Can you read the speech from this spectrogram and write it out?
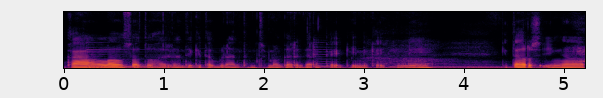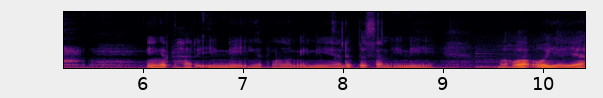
kalau suatu hari nanti kita berantem cuma gara-gara kayak gini kayak gini kita harus ingat ingat hari ini ingat malam ini ada pesan ini bahwa oh iya ya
